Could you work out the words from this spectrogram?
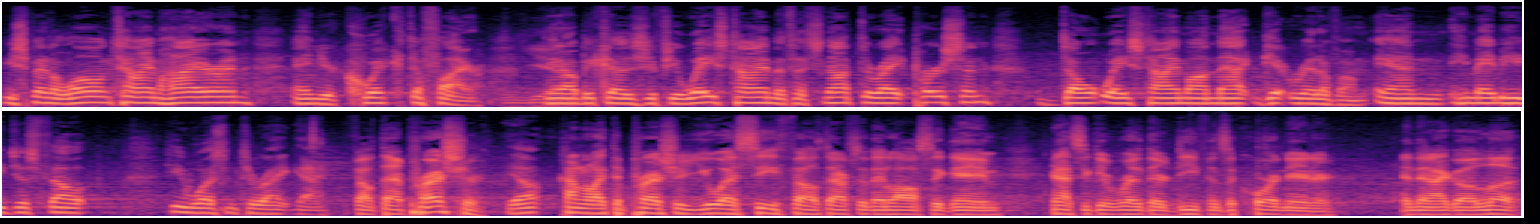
you spend a long time hiring and you're quick to fire. Yeah. You know, because if you waste time, if it's not the right person, don't waste time on that. Get rid of them. And he maybe he just felt he wasn't the right guy. Felt that pressure. Yep. Kind of like the pressure USC felt after they lost the game. He has to get rid of their defensive coordinator. And then I go, look,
